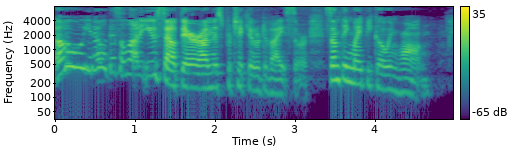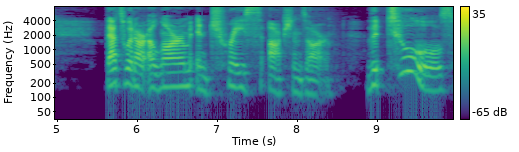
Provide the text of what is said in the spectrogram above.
oh, you know, there's a lot of use out there on this particular device, or something might be going wrong. That's what our alarm and trace options are. The tools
